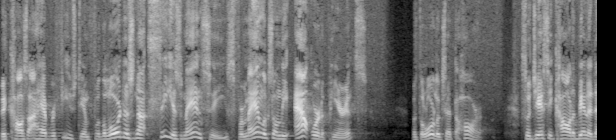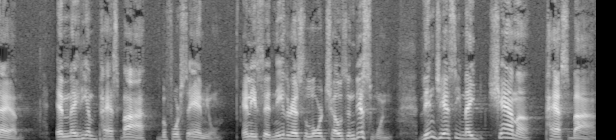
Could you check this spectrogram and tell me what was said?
because I have refused him. For the Lord does not see as man sees, for man looks on the outward appearance, but the Lord looks at the heart. So Jesse called Abinadab and made him pass by before Samuel. And he said, Neither has the Lord chosen this one. Then Jesse made Shammah pass by.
